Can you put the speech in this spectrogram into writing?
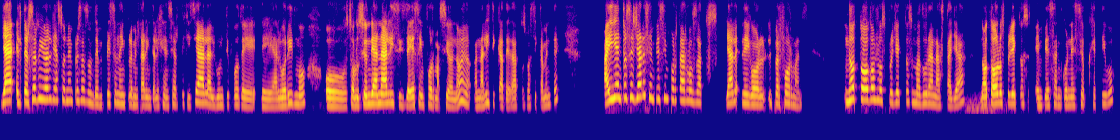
ya el tercer nivel ya son empresas donde empiezan a implementar inteligencia artificial, algún tipo de, algoritmo o solución de análisis de esa información, ¿no? Analítica de datos, básicamente, Ahí entonces ya les empieza a importar los datos, ya digo, el performance. No todos los proyectos maduran hasta allá, no todos los proyectos empiezan con ese objetivo.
